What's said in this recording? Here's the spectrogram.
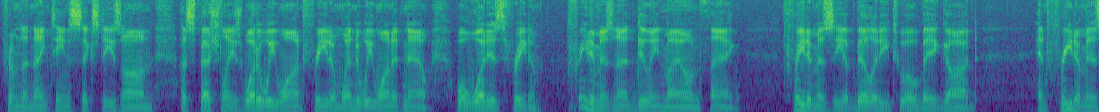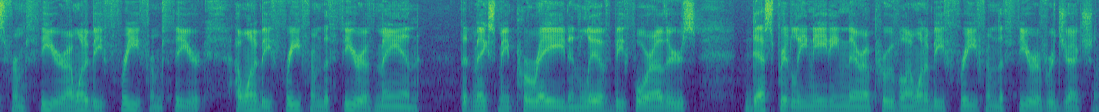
From the 1960s on, especially, is what do we want? Freedom. When do we want it now? Well, what is freedom? Freedom is not doing my own thing. Freedom is the ability to obey God. And freedom is from fear. I want to be free from fear. I want to be free from the fear of man that makes me parade and live before others, desperately needing their approval. I want to be free from the fear of rejection,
